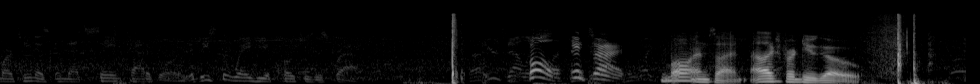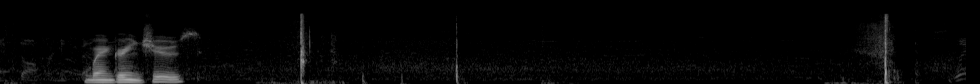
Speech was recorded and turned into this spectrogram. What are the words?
Martinez in that same category, at least the way he approaches his craft. Uh, here's Alex Ball, inside. Ball inside. Alex Verdugo. Next offering is foul. Wearing green shoes. Swing.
